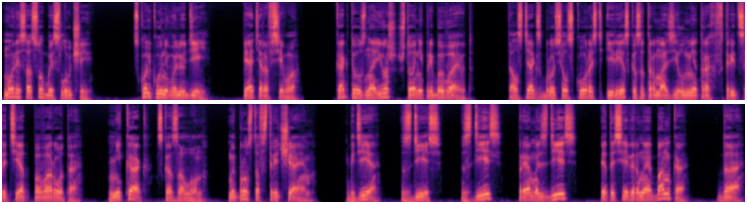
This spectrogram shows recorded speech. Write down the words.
Морис особый случай, Сколько у него людей? Пятеро всего. Как ты узнаешь, что они прибывают?» Толстяк сбросил скорость и резко затормозил метрах в тридцати от поворота. «Никак», — сказал он. «Мы просто встречаем». «Где?» «Здесь». «Здесь? Прямо здесь? Это Северная банка?» «Да».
